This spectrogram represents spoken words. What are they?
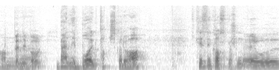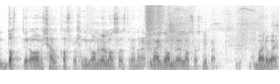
han Benny Borg? Benny Borg, takk skal du ha. Kristin Kaspersen er jo datter av Kjell Kaspersen, gamle landslagstrener. Nei, gamle landslagskeeper. By the way.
